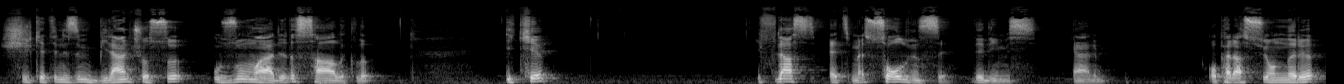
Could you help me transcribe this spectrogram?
şirketinizin bilançosu uzun vadede sağlıklı. İki, iflas etme, solvency dediğimiz yani operasyonları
